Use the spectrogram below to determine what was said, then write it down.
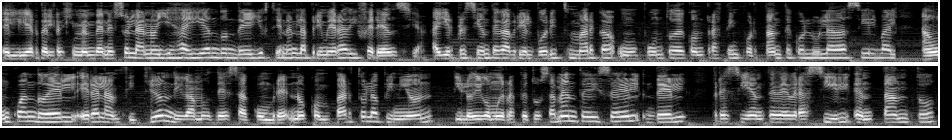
el líder del régimen venezolano y es ahí en donde ellos tienen la primera diferencia. Ahí el presidente Gabriel Boric marca un punto de contraste importante con Lula da Silva, aun cuando él era el anfitrión, digamos, de esa cumbre. No comparto la opinión, y lo digo muy respetuosamente, dice él, del presidente de Brasil, en tanto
